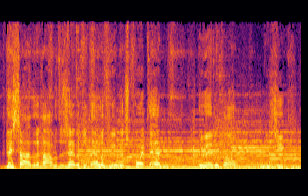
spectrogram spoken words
Het is zaterdagavond, we zijn er tot 11 uur met sport en, u weet het al, muziek.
